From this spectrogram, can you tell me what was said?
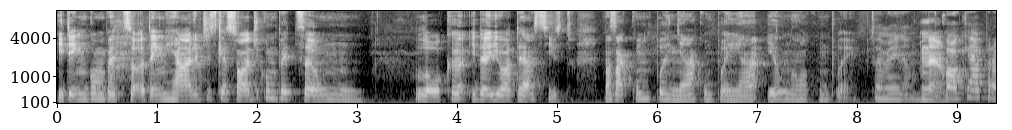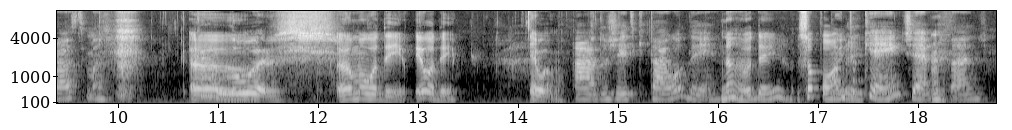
E tem competição, tem realities que é só de competição louca, e daí eu até assisto. Mas acompanhar, acompanhar, eu não acompanho. Também não. Não. Qual que é a próxima? Calor. Amo ou odeio? Eu odeio. Eu amo. Ah, do jeito que tá, eu odeio. Não, eu odeio. Eu sou pobre. Muito quente, é verdade.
